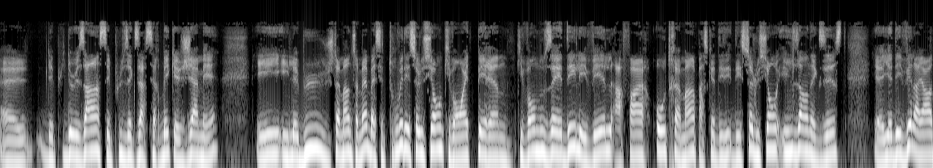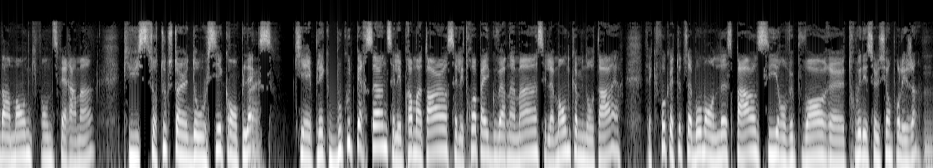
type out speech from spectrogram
Euh, depuis deux ans, c'est plus exacerbé que jamais. Et, le but, justement, de ce ben, c'est de trouver des solutions qui vont être pérennes, qui vont nous aider les villes à faire autrement, parce que des, solutions, ils en existent. Il y a des villes ailleurs dans le monde qui font différemment. Puis surtout que c'est un dossier complexe qui implique beaucoup de personnes. C'est les promoteurs, c'est les trois pays de gouvernement, c'est le monde communautaire. Fait qu'il faut que tout ce beau monde-là se parle si on veut pouvoir euh, trouver des solutions pour les gens. Mmh.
